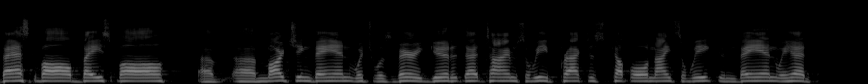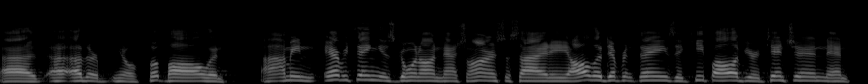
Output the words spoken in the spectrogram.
basketball, baseball, uh, uh, marching band, which was very good at that time. So we practiced a couple nights a week in band. We had uh, other, you know, football and I mean, everything is going on National Honor Society, all the different things that keep all of your attention, and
